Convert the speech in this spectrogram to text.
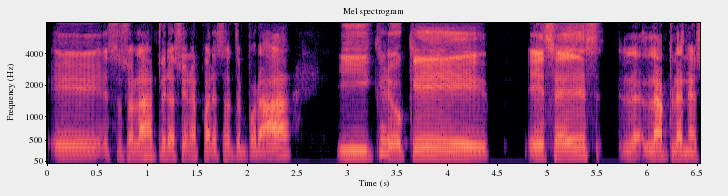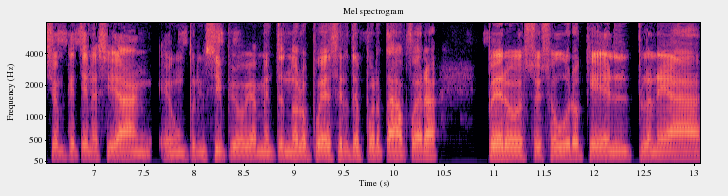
Eh, esas son las aspiraciones para esta temporada y creo que esa es la, planeación que tiene Zidane en un principio. Obviamente no lo puede decir de puertas afuera, pero estoy seguro que él planea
